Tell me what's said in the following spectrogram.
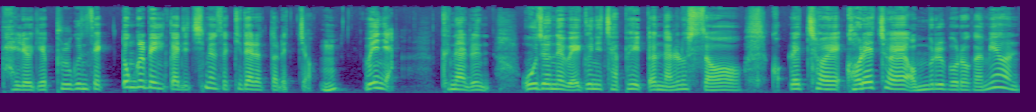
달력에 붉은색 동글뱅이까지 치면서 기다렸더랬죠. 응? 왜냐? 그날은 오전에 외근이 잡혀 있던 날로서 거래처에 거래처에 업무를 보러 가면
